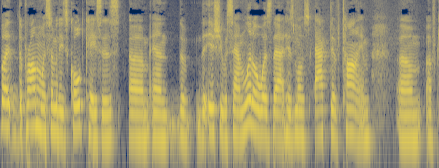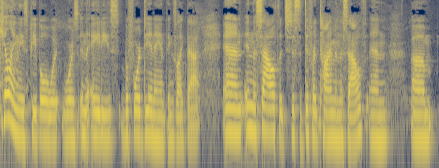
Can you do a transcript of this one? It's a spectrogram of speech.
But the problem with some of these cold cases um, and the the issue with Sam Little was that his most active time um, of killing these people w- was in the 80s before DNA and things like that. And in the South, it's just a different time in the South. And um,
